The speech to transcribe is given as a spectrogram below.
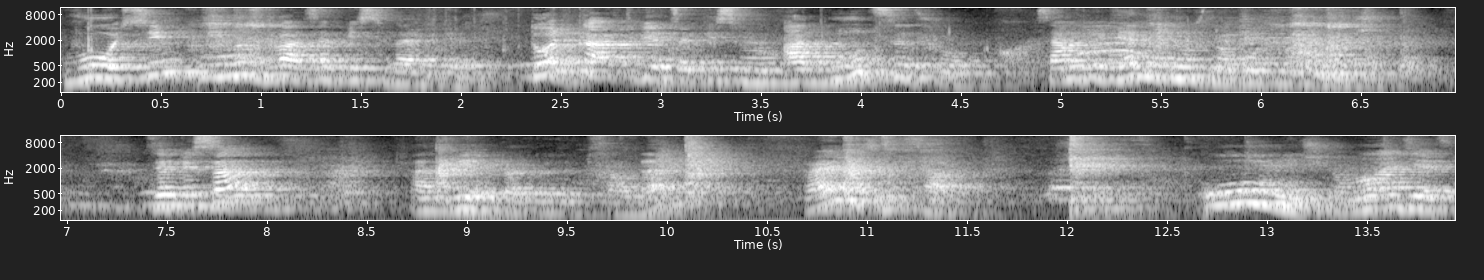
8 минус 2 записывай ответ. Только ответ записываем. Одну цифру. Сам пример не нужно. Он. Записал? Ответ только записал, да? Правильно записал? Умничка, молодец.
